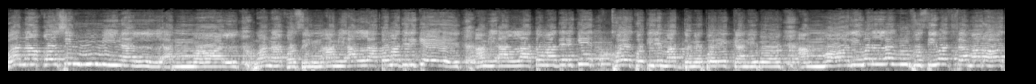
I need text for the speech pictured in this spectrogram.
ওয়ানা কসিম মিনাল আমাল ওয়ানা কসিম আমি আল্লাহ তোমাদেরকে, আমি আল্লাহ তোমাদেরকে ক্ষয়ক্ষতির মাধ্যমে পরীক্ষা নিব। আমওয়ালি ওয়াল আনফুসি ওয়াস সামারাত,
